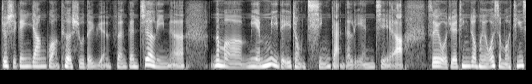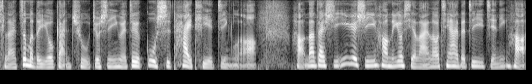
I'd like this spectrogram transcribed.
就是跟央广特殊的缘分，跟这里呢那么绵密的一种情感的连接啊。所以我觉得听众朋友为什么听起来这么的有感触，就是因为这个故事太贴近了啊。好，那在十一月十一号呢，又写来了，亲爱的志毅姐您好。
